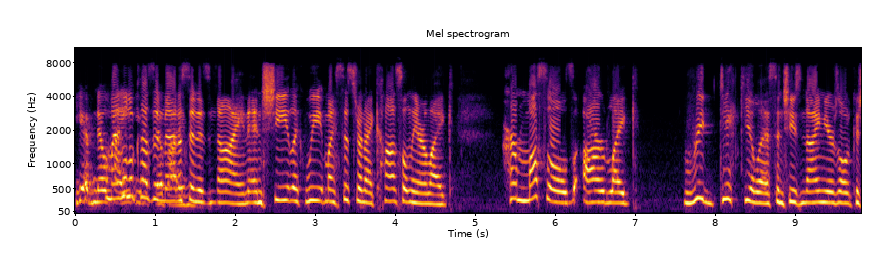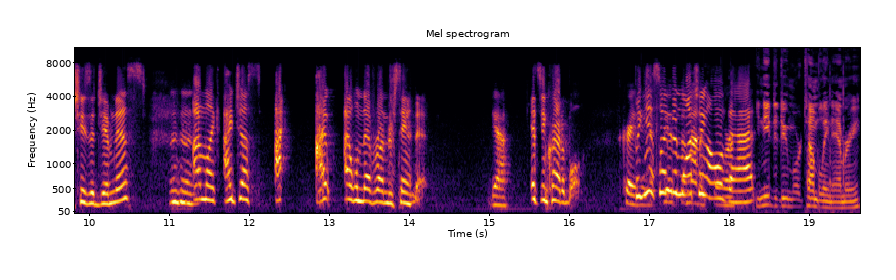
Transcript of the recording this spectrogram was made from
You have no. my height, little cousin no Madison mass. is nine, and she like we my sister and I constantly are like, her muscles are like ridiculous, and she's nine years old because she's a gymnast. Mhm. I'm like, I just I I I will never understand it. Yeah, It's incredible. it's crazy. But yes, She I've been watching all of that. You need to do more tumbling, Amrie.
